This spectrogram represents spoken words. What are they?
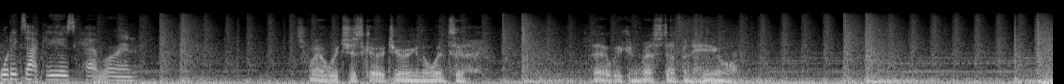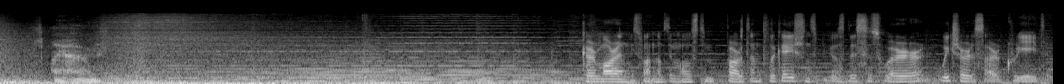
What exactly is Kaer Morhen? It's where witchers go during the winter. There we can rest up and heal. It's my home. Kaer Morhen is one of the most important locations because this is where witchers are created.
